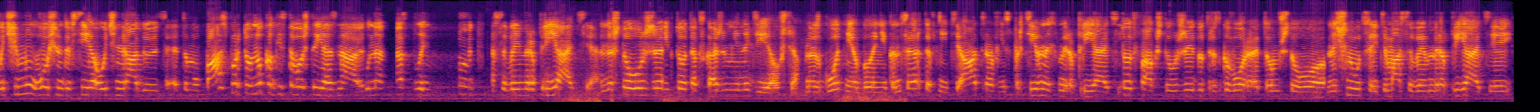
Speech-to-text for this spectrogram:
Почему, в общем-то, все очень радуются этому паспорту? Ну, как из того, что я знаю, у нас планируют массовые мероприятия, на что уже никто, так скажем, не надеялся. У нас год не было ни концертов, ни театров, ни спортивных мероприятий. Тот факт, что уже идут разговоры о том, что начнутся эти массовые мероприятия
